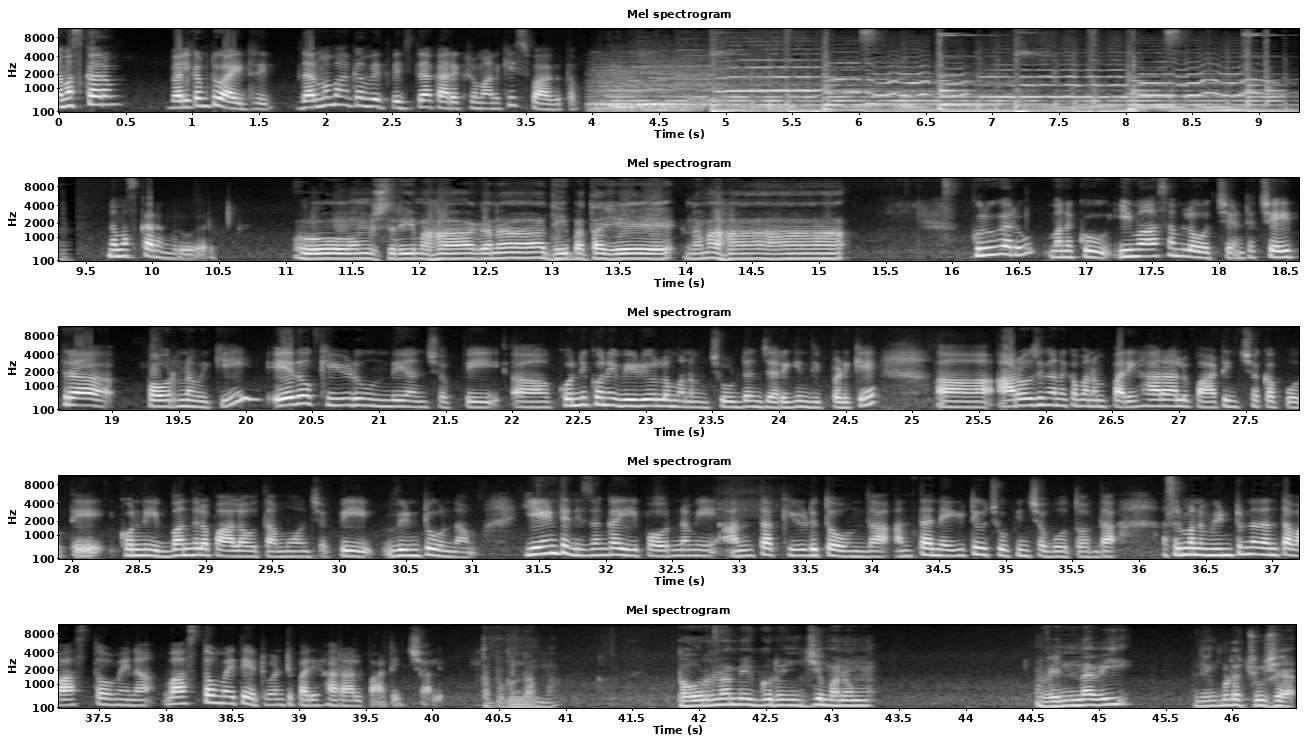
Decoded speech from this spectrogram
నమస్కారం. Welcome to I dream ధర్మ మార్గం విత్ విజిత కార్యక్రమానికి స్వాగతం. నమస్కారం గురుగారు ఓం శ్రీ మహాగణాధిపతయే నమ. గురుగారు మనకు ఈ మాసంలో వచ్చే అంటే చైత్ర పౌర్ణమికి ఏదో కీడు ఉంది అని చెప్పి కొన్ని కొన్ని వీడియోల్లో మనం చూడడం జరిగింది ఇప్పటికే. ఆ, ఆ రోజు కనుక మనం పరిహారాలు పాటించకపోతే కొన్ని ఇబ్బందుల పాలవుతాము అని చెప్పి వింటూ ఉన్నాం. ఏంటి నిజంగా ఈ పౌర్ణమి అంత కీడుతో ఉందా? అంత నెగిటివ్ చూపించబోతోందా? అసలు మనం వింటున్నదంతా వాస్తవమేనా? వాస్తవం అయితే ఎటువంటి పరిహారాలు పాటించాలి? తప్పకుండా అమ్మా. పౌర్ణమి గురించి మనం విన్నవి నేను కూడా చూసా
